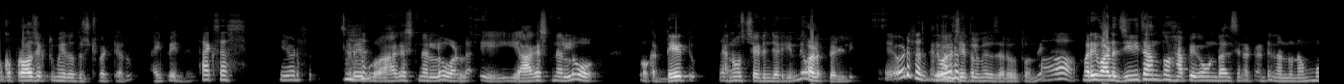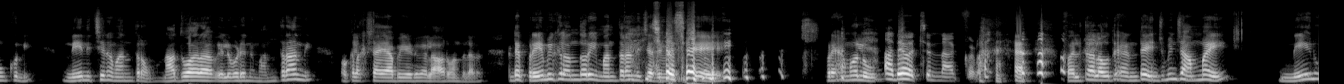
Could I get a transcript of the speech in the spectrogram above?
ఒక ప్రాజెక్ట్ మీద దృష్టి పెట్టారు. అయిపోయింది సక్సెస్. బ్యూటిఫుల్. రేపు ఆగస్ట్ నెలలో వాళ్ళ ఈ ఆగస్ట్ నెలలో ఒక డేట్ అనౌన్స్ చేయడం జరిగింది వాళ్ళ పెళ్ళి. వాళ్ళ చేతుల మీద జరుగుతుంది. మరి వాళ్ళ జీవితాంతం హ్యాపీగా ఉండాల్సినట్టు అంటే నన్ను నమ్ముకుని నేను ఇచ్చిన మంత్రం నా ద్వారా వెలువడిన మంత్రాన్ని ఒక లక్ష యాభై ఏడు వేల ఆరు వందల అంటే ప్రేమికులందరూ ఈ మంత్రాన్ని చదివిస్తే ప్రేమలు. అదే వచ్చింది నాకు కూడా. ఫలితాలు అవుతాయంటే ఇంచుమించు అమ్మాయి నేను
